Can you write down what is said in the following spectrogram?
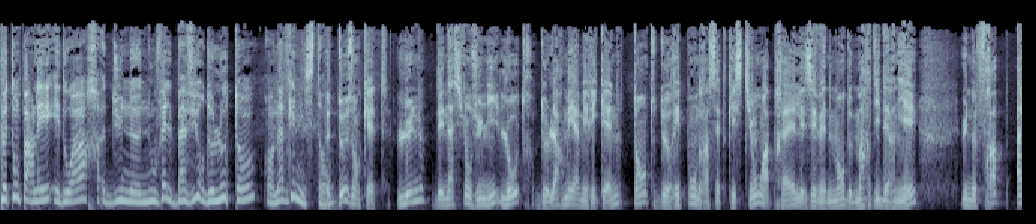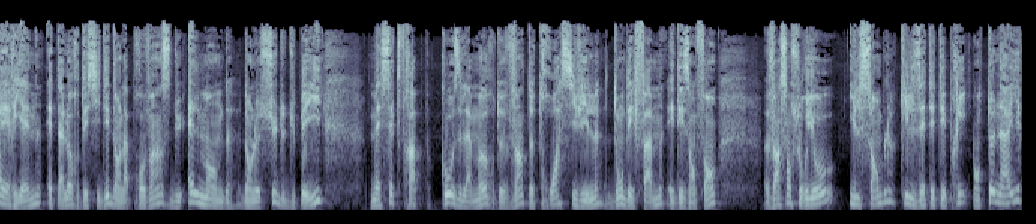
Peut-on parler, Édouard, d'une nouvelle bavure de l'OTAN en Afghanistan? Deux enquêtes, l'une des Nations Unies, l'autre de l'armée américaine, tentent de répondre à cette question après les événements de mardi dernier. Une frappe aérienne est alors décidée dans la province du Helmand, dans le sud du pays, mais cette frappe cause la mort de 23 civils, dont des femmes et des enfants. Vincent Souriau, il semble qu'ils aient été pris en tenaille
